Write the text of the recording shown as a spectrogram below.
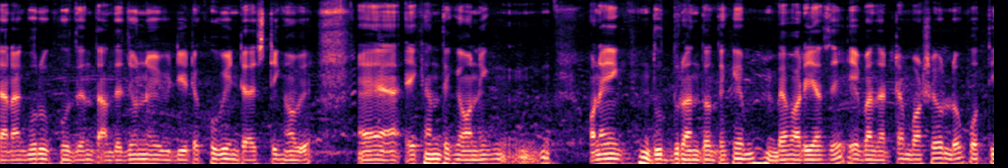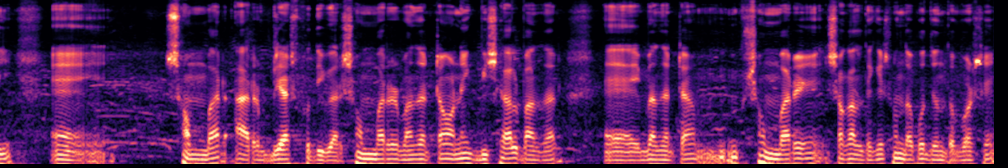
যারা গরু খুঁজেন তাদের জন্য এই ভিডিওটা খুবই ইন্টারেস্টিং হবে। এখান থেকে অনেক অনেক দূর দূরান্ত থেকে ব্যাপারী আছে। এই বাজারটা বসে হলো প্রতি সোমবার আর বৃহস্পতিবার। সোমবারের বাজারটা অনেক বিশাল বাজার। এই বাজারটা সোমবারে সকাল থেকে সন্ধ্যা পর্যন্ত বসে।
